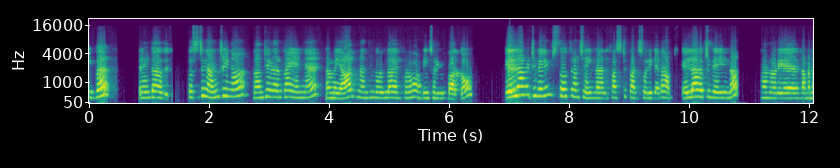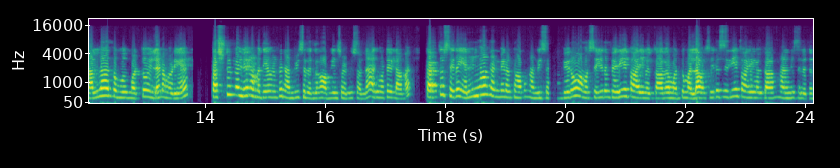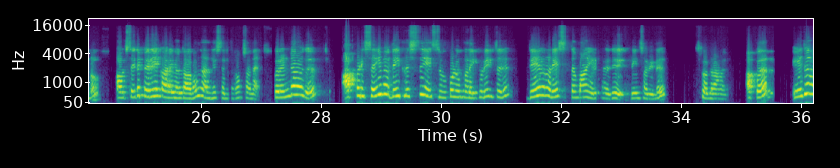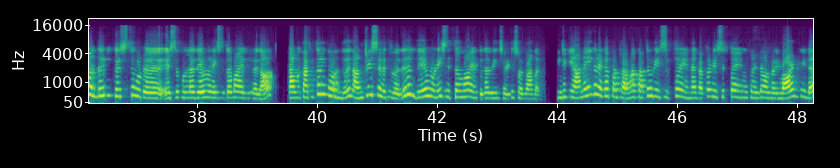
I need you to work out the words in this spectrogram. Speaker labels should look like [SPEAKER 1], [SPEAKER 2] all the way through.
[SPEAKER 1] இப்ப ரெண்டாவது. ஃபர்ஸ்ட் நன்றினா நன்றினா என்ன? நம்ம யாருக்கு நன்றினர்களா இருக்கணும் அப்படின்னு சொல்லி பார்த்தோம். எல்லாவற்றிலையும் ஸ்தோத்திரம் செய்யுங்க அது ஃபர்ஸ்ட் பார்ட் சொல்லிட்டேன்னா எல்லாவற்றிலையும்னா நம்மளுடைய நம்ம நல்லா இருக்கும் போது மட்டும் இல்ல நம்மளுடைய கஷ்டங்கள்லயே நம்ம தேவனுக்கு நன்றி செலுத்தணும் அப்படின்னு சொல்லிட்டு சொன்னேன். அது மட்டும் இல்லாம கர்த்தர் செய்த எல்லா நன்மைகளுக்காகவும் நன்றி செலுத்தணும். வெறும் அவர் செய்த பெரிய காரியங்களுக்காக மட்டுமல்ல அவர் செய்த சிறிய காரியங்களுக்காகவும் நன்றி செலுத்தணும். அவர் செய்த பெரிய காரியங்களுக்காகவும் நன்றி செலுத்தணும் சொன்னேன். இப்ப ரெண்டாவது அப்படி செய்வதை கிறிஸ்து இயேசுக்குள் உங்களை குறித்து தேவனுடைய சித்தமா இருக்கிறது அப்படின்னு சொல்லிட்டு சொல்றாங்க. அப்ப எது வந்து கிறிஸ்துவோட இயேசுக்குள்ள தேவனுடைய சித்தமா இருக்கிறதா? நம்ம கர்த்தருக்கு வந்து நன்றி செலுத்துவது தேவனுடைய சித்தமா இருக்குது அப்படின்னு சொல்லிட்டு சொல்றாங்க. இன்றைக்கு அநேகர் என்ன பண்றாங்க? கர்த்தருடைய சித்தம் என்ன? கர்த்தருடைய சித்தம் என்னன்னு சொல்லிட்டு அவங்களுடைய வாழ்க்கையில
